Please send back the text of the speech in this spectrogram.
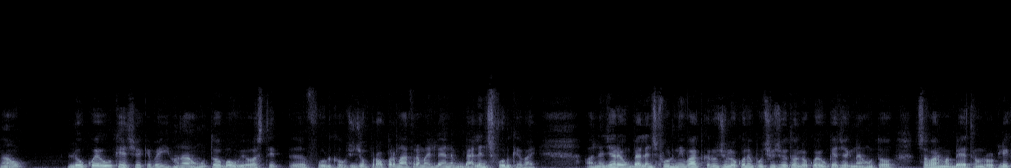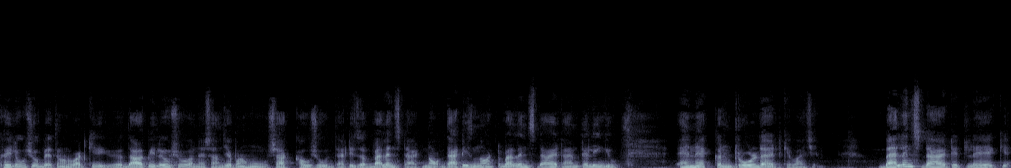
નાવ લોકો એવું કહે છે કે ભાઈ ના હું તો બહુ વ્યવસ્થિત ફૂડ ખાઉં છું. જો પ્રોપર માત્રામાં એટલે એને બેલેન્સ ફૂડ કહેવાય. અને જ્યારે હું બેલેન્સ ફૂડની વાત કરું છું, લોકોને પૂછું છું, તો લોકો એવું કહે છે કે, ના, હું તો સવારમાં બે ત્રણ રોટલી ખાઈ લઉં છું બે ત્રણ વાટકી દાળ પી લઉં છું અને સાંજે પણ હું શાક ખાઉં છું. That is a balance diet no that is not balance diet I am telling you એને કંટ્રોલ ડાયટ કહેવાય છે. બેલેન્સ ડાયટ એટલે કે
